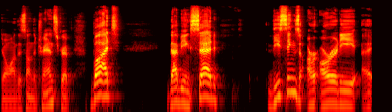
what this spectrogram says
Don't want this on the transcript. But that being said, these things are already uh,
